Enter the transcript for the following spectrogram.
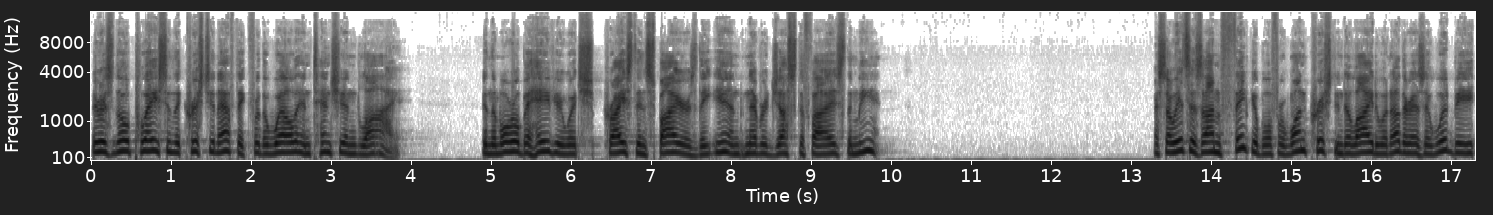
There is no place in the Christian ethic for the well intentioned lie. In the moral behavior which Christ inspires, the end never justifies the means. And so it's as unthinkable for one Christian to lie to another as it would be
